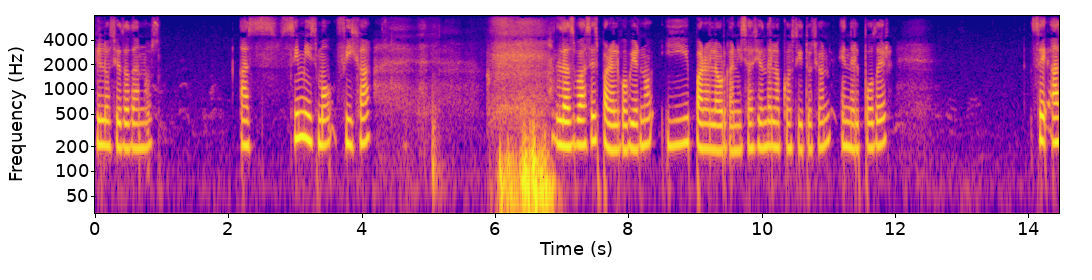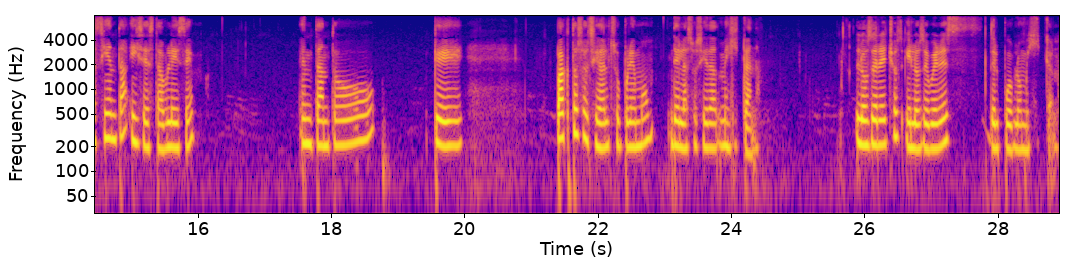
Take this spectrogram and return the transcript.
y los ciudadanos. Asimismo, fija las bases para el gobierno y para la organización de la Constitución en el poder se asienta y se establece en tanto que Pacto Social Supremo de la sociedad mexicana, los derechos y los deberes del pueblo mexicano.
